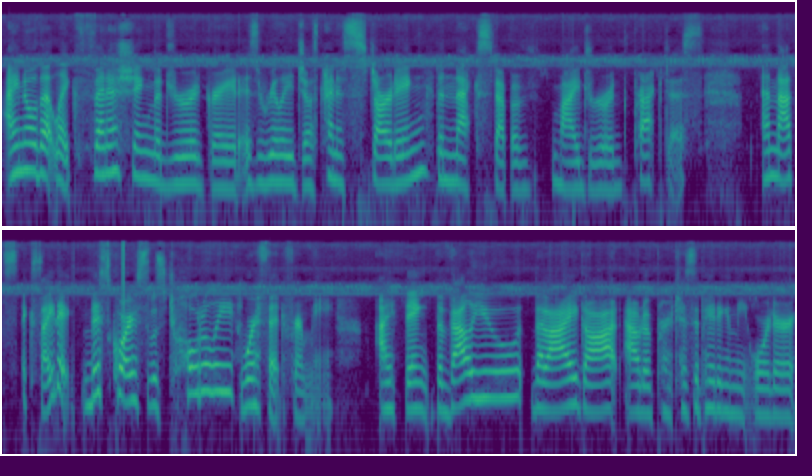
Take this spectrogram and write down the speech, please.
I know that like finishing the Druid grade is really just kind of starting the next step of my Druid practice. And that's exciting. This course was totally worth it for me. I think the value that I got out of participating in the order,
